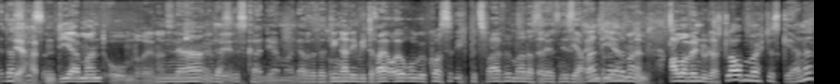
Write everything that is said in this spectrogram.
äh, das der ist, hat einen Diamant oben drin. Hast du na, schon das gesehen? ist kein Diamant. Also das Ding hat irgendwie drei Euro gekostet. Ich bezweifle mal, dass da jetzt ein ist Diamant ein drin Diamant. ist. Aber wenn du das glauben möchtest, gerne.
